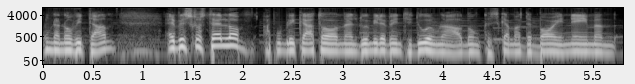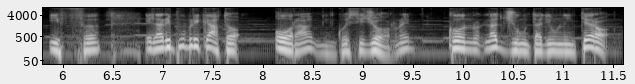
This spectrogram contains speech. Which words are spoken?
una novità. Elvis Costello ha pubblicato nel 2022 un album che si chiama The Boy Named If e l'ha ripubblicato ora, in questi giorni, con l'aggiunta di un intero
